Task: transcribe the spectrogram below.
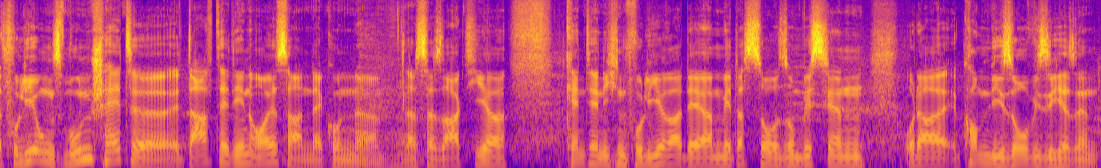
Folierungswunsch hätte, darf der den äußern, der Kunde. Dass er sagt, hier kennt ihr nicht einen Folierer, der mir das so, so ein bisschen, oder kommen die so, wie sie hier sind?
